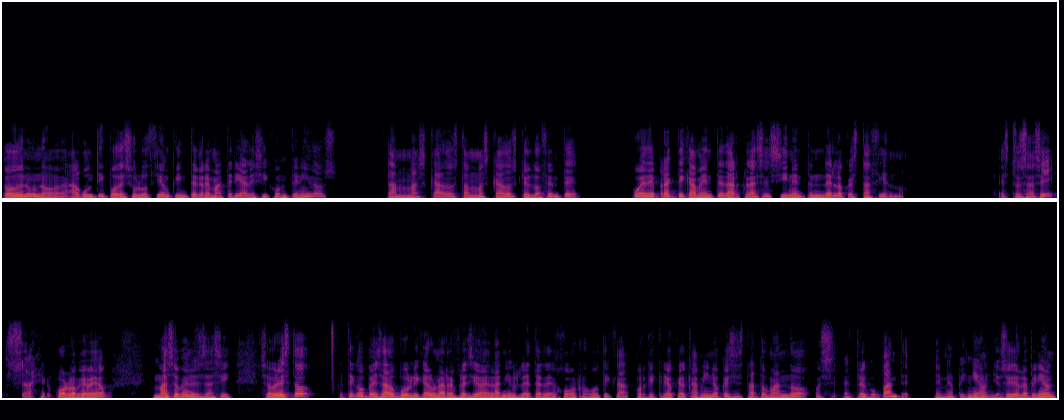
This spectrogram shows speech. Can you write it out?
todo en uno, algún tipo de solución que integre materiales y contenidos tan mascados, tan mascados que el docente puede prácticamente dar clases sin entender lo que está haciendo. Esto es así, por lo que veo, más o menos es así. Sobre esto, tengo pensado publicar una reflexión en la newsletter de Juegos Robótica, porque creo que el camino que se está tomando pues, es preocupante, en mi opinión. Yo soy de la opinión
